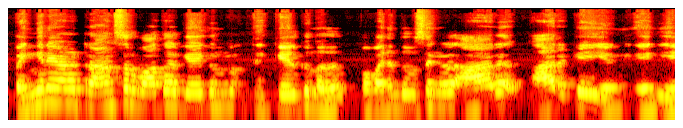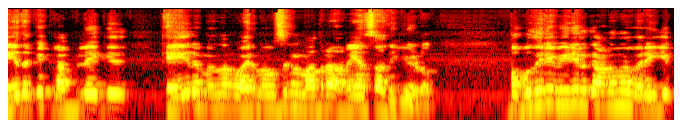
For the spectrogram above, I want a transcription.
അപ്പൊ എങ്ങനെയാണ് ട്രാൻസ്ഫർ വാർത്ത കേൾക്കുന്ന കേൾക്കുന്നത്? ഇപ്പൊ വരും ദിവസങ്ങൾ ആര് ആരൊക്കെ ഏതൊക്കെ ക്ലബിലേക്ക് കയറും എന്ന് വരും ദിവസങ്ങൾ മാത്രമേ അറിയാൻ സാധിക്കുകയുള്ളൂ. അപ്പൊ പുതിയ വീഡിയോയിൽ കാണുന്നവരേക്കും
